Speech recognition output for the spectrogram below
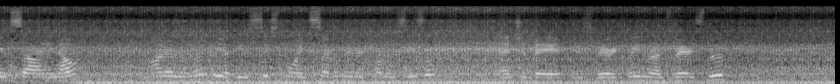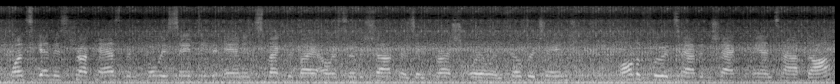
inside and out. Under the hood, we have the 6.7 liter Cummins diesel. Engine bay is very clean, runs very smooth. Once again, this truck has been fully safety and inspected by our service shop as a fresh oil and filter change. All the fluids have been checked and topped off.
